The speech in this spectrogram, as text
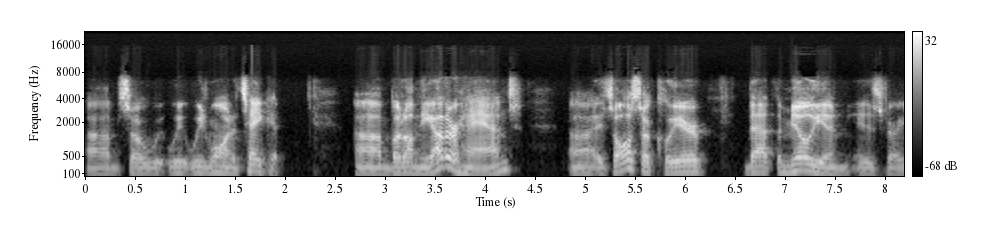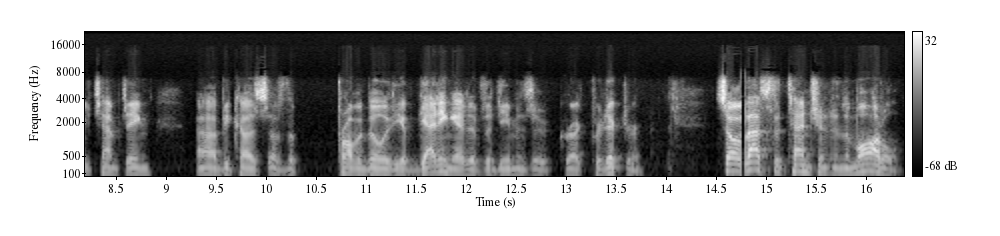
Um, so we, we, would want to take it. Um, but on the other hand, uh, it's also clear that the million is very tempting uh, because of the probability of getting it if the demon's a correct predictor. So that's the tension in the model.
